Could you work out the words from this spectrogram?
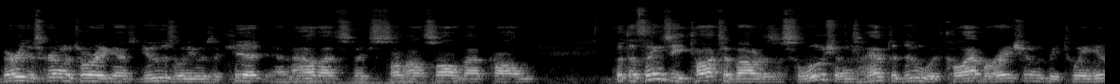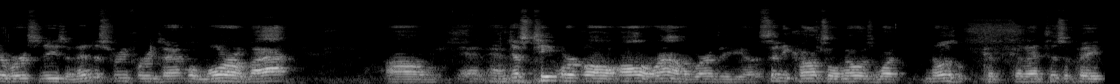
very discriminatory against Jews when he was a kid, and now that's they've somehow solved that problem. But the things he talks about as the solutions have to do with collaboration between universities and industry, for example, more of that, um, and, and just teamwork all, all around, where the uh, city council knows what knows can, can anticipate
